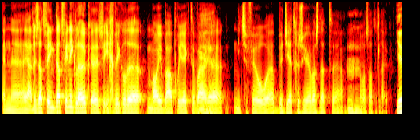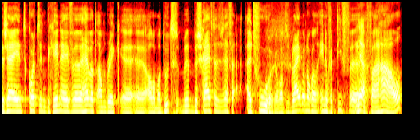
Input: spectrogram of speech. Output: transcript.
En uh, ja, dus dat vind ik, dat vind ik leuk. Uh, dus ingewikkelde, mooie bouwprojecten waar ja. uh, niet zoveel uh, budgetgezeur was, dat, mm -hmm. was altijd leuk. Je zei in het kort in het begin even hè, wat Ambrick allemaal doet. Be beschrijf dat eens even uitvoeriger, want het is blijkbaar nog wel een innovatief ja. verhaal.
